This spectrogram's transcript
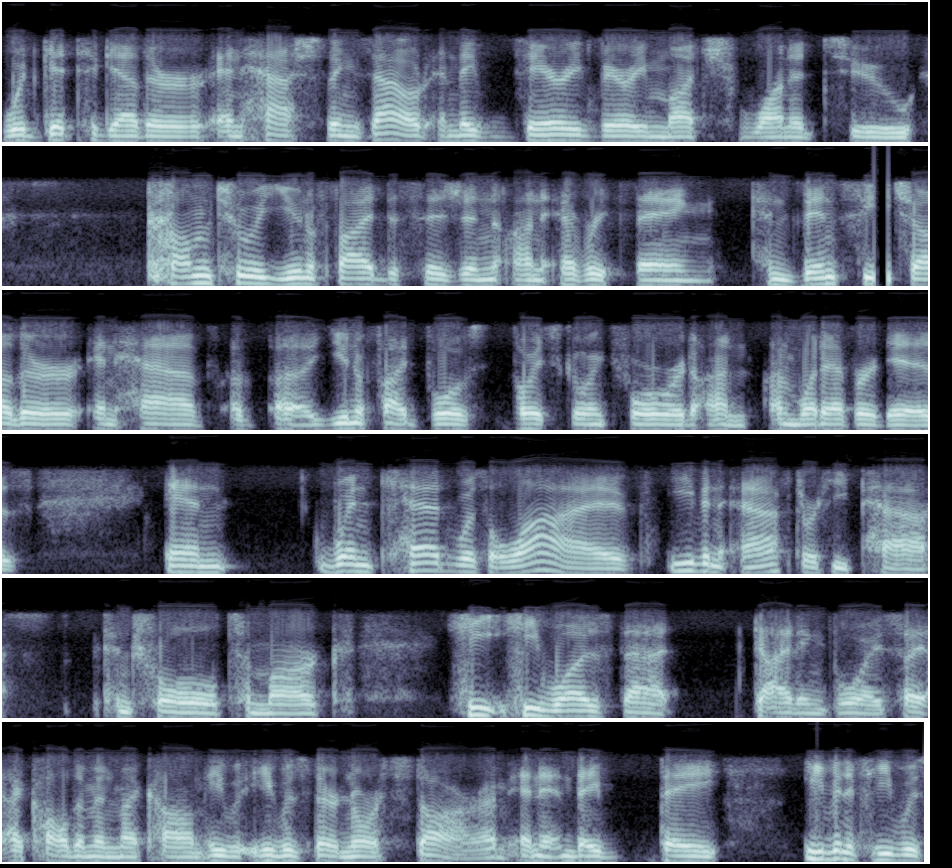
would get together and hash things out. And they very, very much wanted to come to a unified decision on everything, convince each other, and have a, a unified voice, voice going forward on on whatever it is. And when Ted was alive, even after he passed control to Mark, he he was that guiding voice. I, I called him in my column. He he was their north star, I mean, and and they they even if he was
